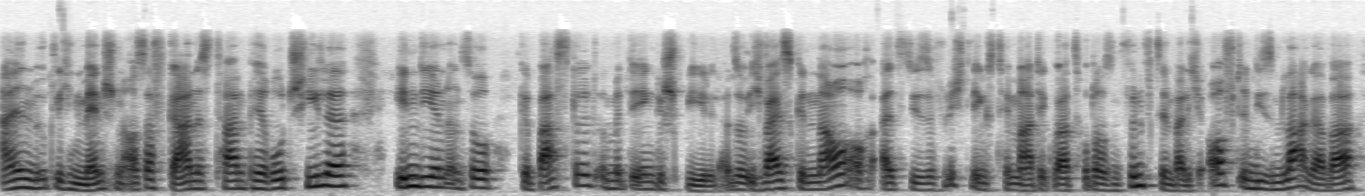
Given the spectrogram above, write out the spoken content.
allen möglichen Menschen aus Afghanistan, Peru, Chile, Indien und so gebastelt und mit denen gespielt. Also ich weiß genau, auch als diese Flüchtlingsthematik war 2015, weil ich oft in diesem Lager war,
